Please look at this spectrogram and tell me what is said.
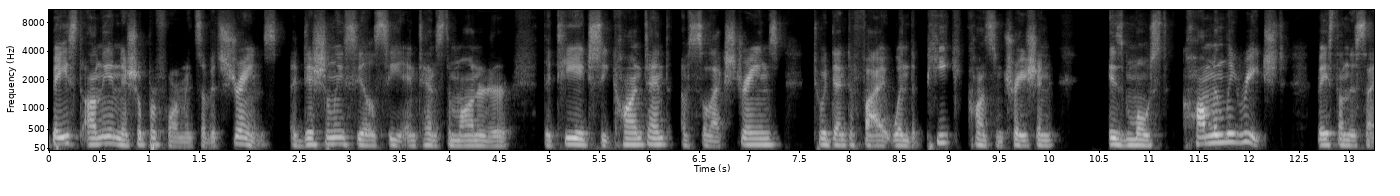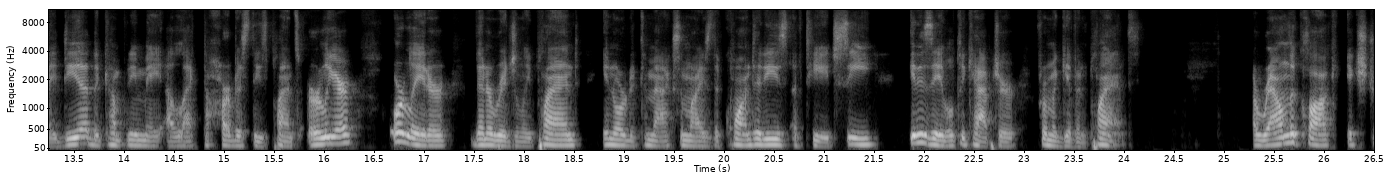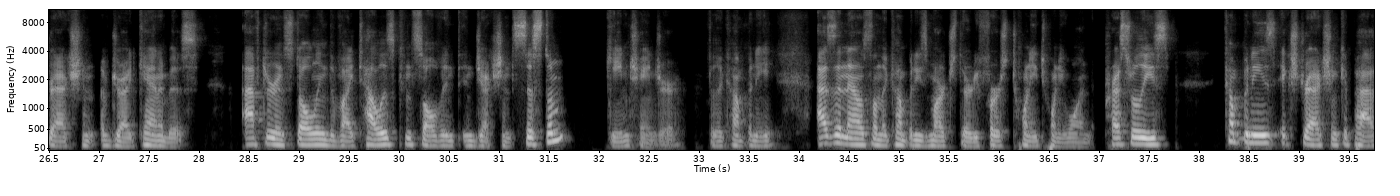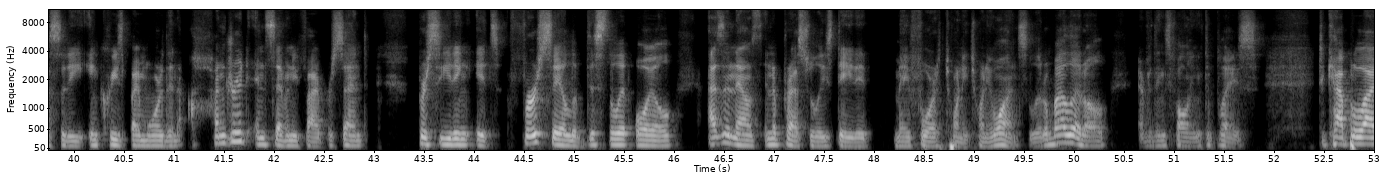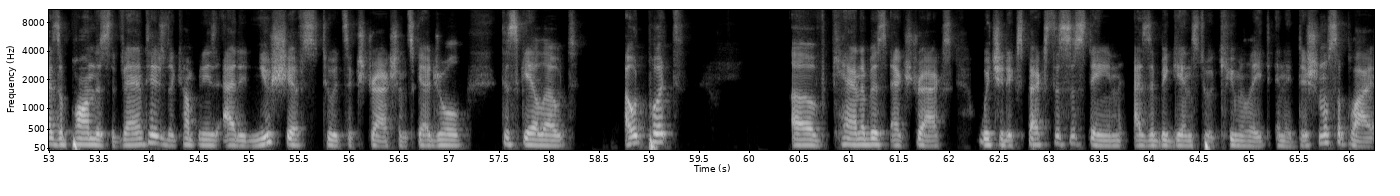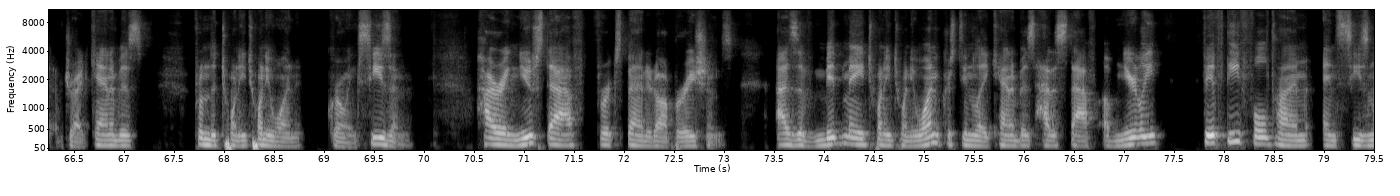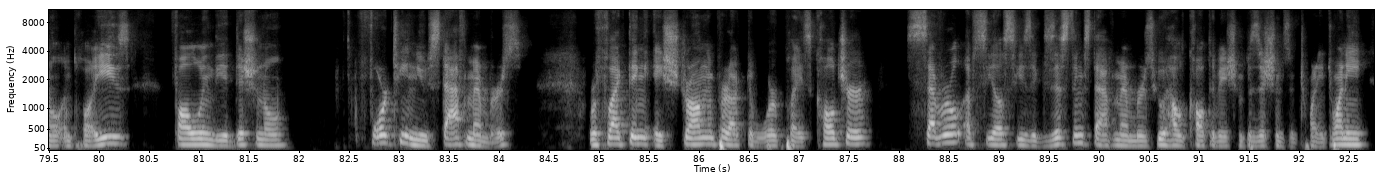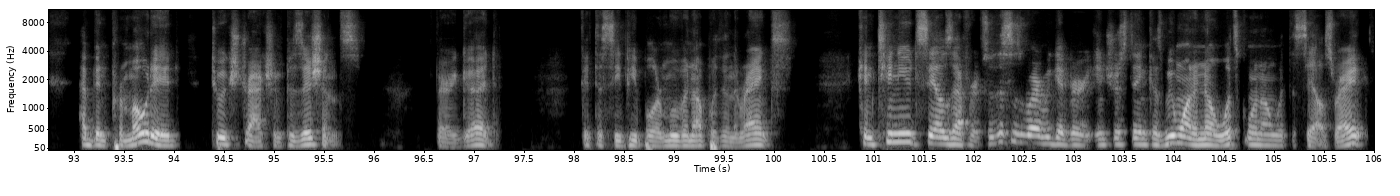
based on the initial performance of its strains. Additionally, CLC intends to monitor the THC content of select strains to identify when the peak concentration is most commonly reached. Based on this idea, the company may elect to harvest these plants earlier or later than originally planned in order to maximize the quantities of THC it is able to capture from a given plant. Around the clock extraction of dried cannabis after installing the Vitalis Co-Solvent Injection System, game changer for the company, as announced on the company's March 31st, 2021 press release, company's extraction capacity increased by more than 175%, preceding its first sale of distillate oil as announced in a press release dated May 4th, 2021. So little by little, everything's falling into place. To capitalize upon this advantage, the company has added new shifts to its extraction schedule to scale out output of cannabis extracts, which it expects to sustain as it begins to accumulate an additional supply of dried cannabis from the 2021 growing season. Hiring new staff for expanded operations. As of mid-May 2021, Christina Lake Cannabis had a staff of nearly 50 full-time and seasonal employees following the additional 14 new staff members, reflecting a strong and productive workplace culture. Several of CLC's existing staff members who held cultivation positions in 2020 have been promoted to extraction positions. Very good. Good to see people are moving up within the ranks. Continued sales efforts. So this is where we get very interesting because we want to know what's going on with the sales, right?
